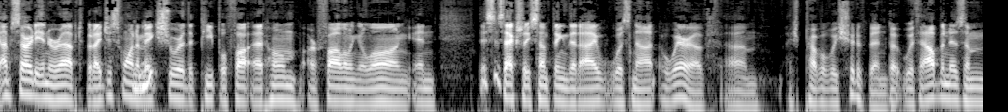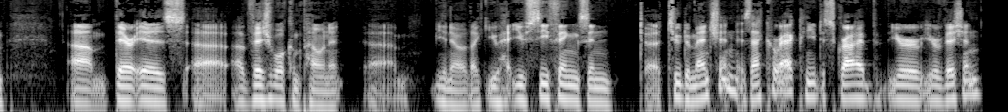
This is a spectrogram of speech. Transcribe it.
I'm sorry to interrupt, but I just want to mm-hmm. make sure that people fo- at home are following along. And this is actually something that I was not aware of. Um, I probably should have been, but with albinism, um, there is uh, a visual component. Um, you know, like you ha- you see things in uh, two dimension. Is that correct? Can you describe your your vision?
